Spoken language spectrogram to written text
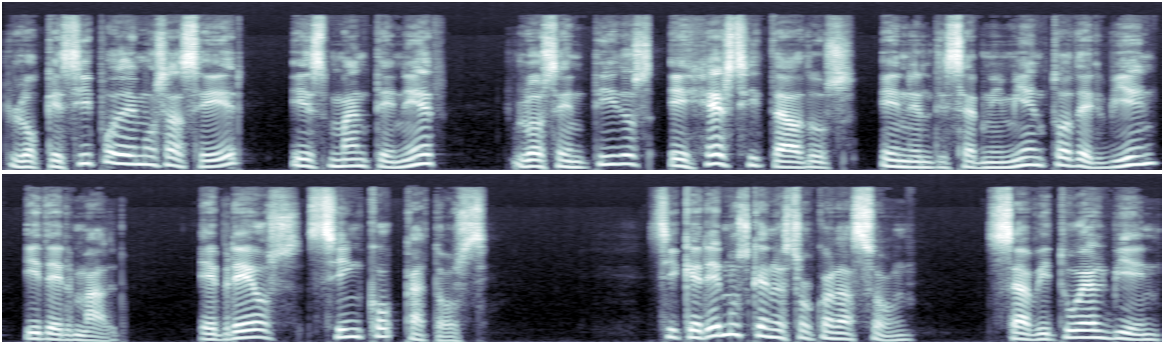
Lo que sí podemos hacer es mantener los sentidos ejercitados en el discernimiento del bien y del mal. Hebreos 5:14. Si queremos que nuestro corazón se habitúe al bien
